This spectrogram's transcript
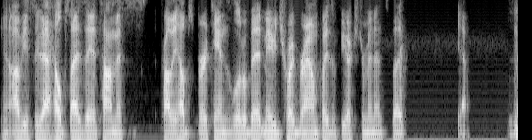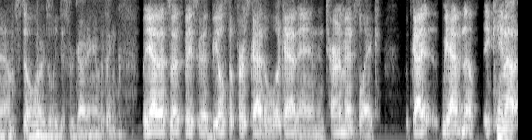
you know, obviously that helps Isaiah Thomas. Probably helps Bertans a little bit. Maybe Troy Brown plays a few extra minutes, but. Yeah, I'm still largely disregarding everything. But yeah, that's that's basically. Beal's the first guy to look at, and in tournaments like with guy we have enough. It came out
